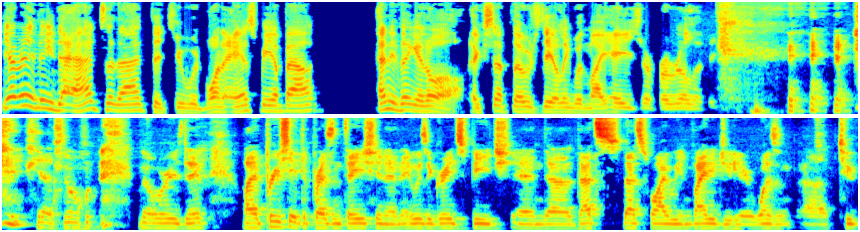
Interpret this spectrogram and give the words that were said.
you have anything to add to that that you would want to ask me about? Anything at all, except those dealing with my age or virility. yeah, no, no worries, Dave. I appreciate the presentation, and it was a great speech, and uh, that's that's why we invited you here. It wasn't uh, to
